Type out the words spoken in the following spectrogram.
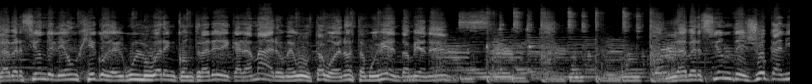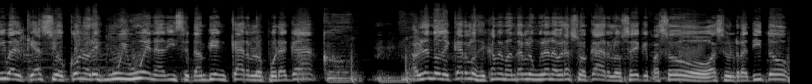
La versión de León Gieco de algún lugar encontraré de Calamaro, me gusta. Bueno, está muy bien también, ¿eh? La versión de Yo Caníbal que hace O'Connor es muy buena, dice también Carlos por acá. Hablando de Carlos, déjame mandarle un gran abrazo a Carlos, ¿eh? que pasó hace un ratito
